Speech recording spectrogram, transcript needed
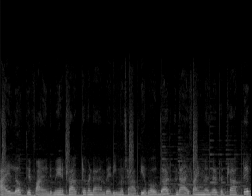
I love, they find me attractive, and I am very much happy about that. And I find myself attractive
